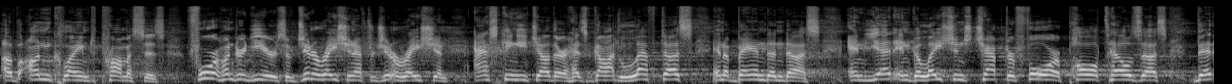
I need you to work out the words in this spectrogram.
of unclaimed promises, 400 years of generation after generation asking each other, Has God left us and abandoned us? And yet in Galatians chapter 4, Paul tells us that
